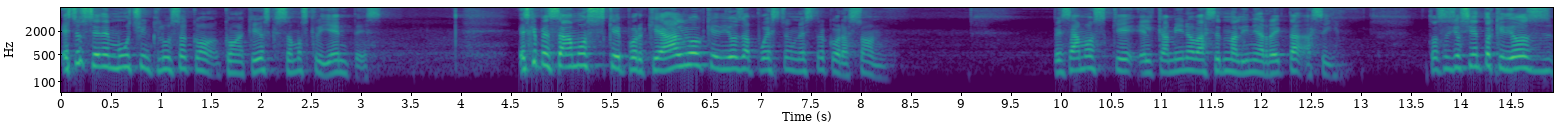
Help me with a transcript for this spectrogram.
esto sucede mucho incluso con, aquellos que somos creyentes es que pensamos que porque algo que Dios ha puesto en nuestro corazón, pensamos que el camino va a ser una línea recta así. Entonces yo siento que Dios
